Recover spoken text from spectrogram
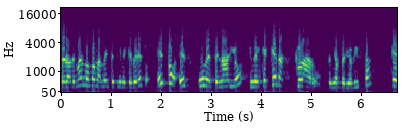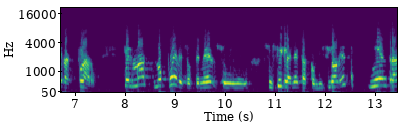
pero además no solamente tiene que ver eso, esto es un escenario en el que queda claro, señor periodista, queda claro que el MAS no puede sostener su, su sigla en estas condiciones mientras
